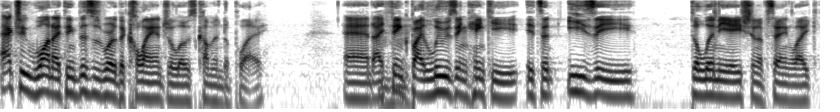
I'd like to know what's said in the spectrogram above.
actually one. I think this is where the Colangelos come into play, and I think by losing Hinkie, it's an easy delineation of saying like,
